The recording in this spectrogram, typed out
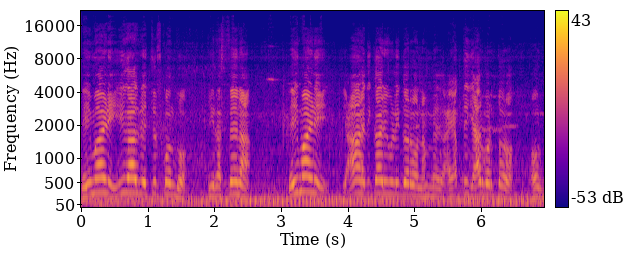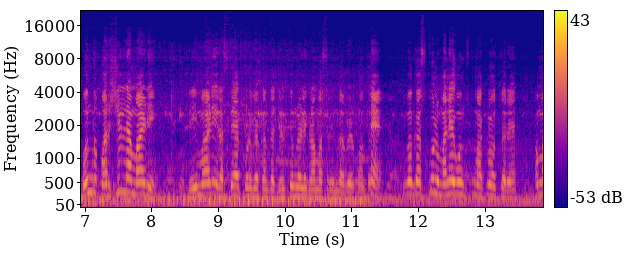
ದಯಮಾಡಿ ಈಗಾದರೂ ಎಚ್ಚರಿಸ್ಕೊಂಡು ಈ ರಸ್ತೆನ ದಯಮಾಡಿ ಯಾವ ಅಧಿಕಾರಿಗಳಿದ್ದಾರೋ ನಮ್ಮ ವ್ಯಾಪ್ತಿಗೆ ಯಾರು ಬರ್ತಾರೋ ಅವ್ರು ಬಂದು ಪರಿಶೀಲನೆ ಮಾಡಿ ದಯಮಾಡಿ ರಸ್ತೆ ಹಾಕಿ ಕೊಡ್ಬೇಕಂತ ಜಲತಿಮನಹಳ್ಳಿ ಗ್ರಾಮಸ್ಥರಿಂದ ಬೇಡ್ಕೊಂತಾರೆ ಇವಾಗ ಸ್ಕೂಲ್ ಮನೆಗೆ ಒಂದು ಮಕ್ಳು ಹೋಗ್ತಾರೆ ಅಮ್ಮ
